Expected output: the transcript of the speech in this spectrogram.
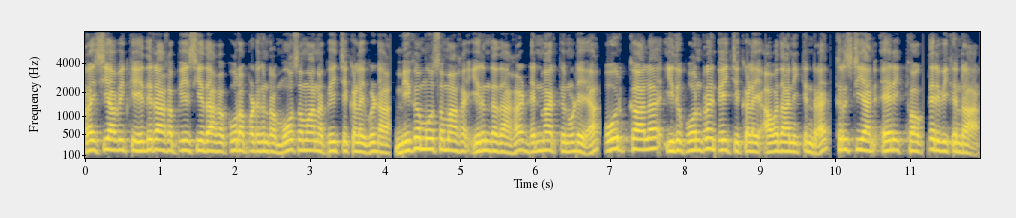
ரஷ்யாவிற்கு எதிராக பேசியதாக கூறப்படுகின்ற மோசமான பேச்சுக்களை விட மிக மோசமாக இருந்ததாக டென்மார்க்கினுடைய போர்க்கால இது போன்ற பேச்சுக்களை அவதானிக்கின்ற கிறிஸ்டியான் எரிக் காக் தெரிவிக்கின்றார்.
